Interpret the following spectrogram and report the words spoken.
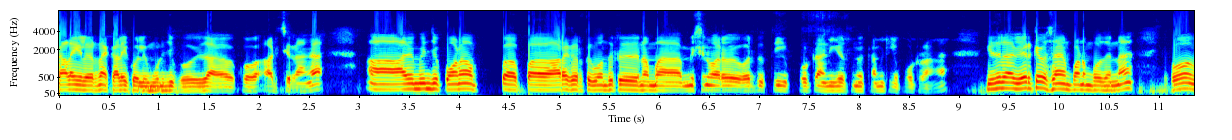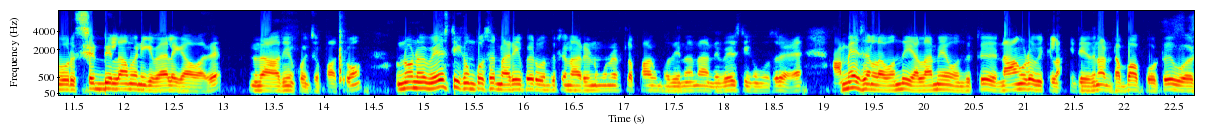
களையில் இருந்தால் களைக்கொல்லி முடிஞ்சு போய் இதாக அடிச்சிடுறாங்க. அது மிஞ்சி போனால் இப்போ இப்போ அரைக்கிறதுக்கு வந்துட்டு நம்ம மிஷின் வரவே வருது தூக்கி போட்டு அன்றைக்கி கமிட்டியில் போட்டுறாங்க. இதில் இயற்கை விவசாயம் பண்ணும்போதுன்னா இப்போது இப்போ ஒரு ஷெட் இல்லாமல் இன்றைக்கி வேலைக்கு ஆகாது. இந்த அதையும் கொஞ்சம் பார்த்துருவோம் இன்னொன்று வேஸ்டி கம்போசர் நிறைய பேர் வந்துட்டு நான் ரெண்டு மூணு இடத்துல பார்க்கும்போது என்னென்னா அந்த வேஸ்டி கம்போசர் அமேசானில் வந்து எல்லாமே வந்துட்டு நான் கூட விற்கலாம் இது எதுனா டப்பா போட்டு ஒரு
